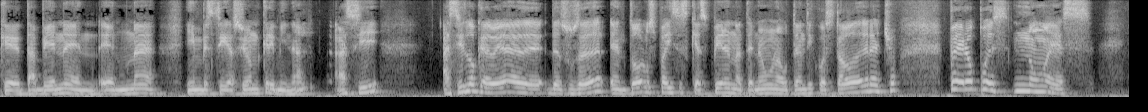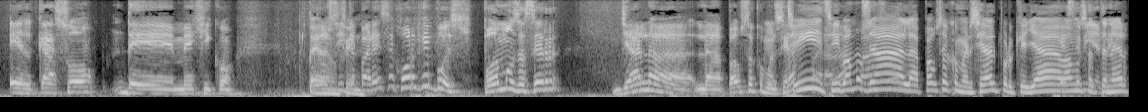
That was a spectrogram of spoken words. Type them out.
que también en, en una investigación criminal, así, así es lo que debería de, de suceder en todos los países que aspiren a tener un auténtico Estado de Derecho, pero pues no es el caso de México. Pero, si te parece, Jorge, pues podemos hacer ya la, la pausa comercial. Sí, sí, vamos ya a la pausa comercial porque ya ¿Qué se vamos a tener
